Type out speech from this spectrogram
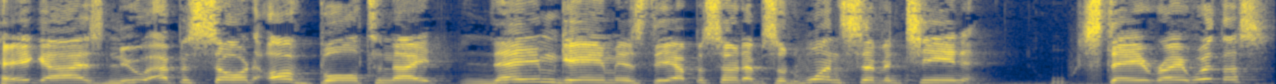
Hey guys, new episode of Bull tonight. Name game is the episode, episode 117. Stay right with us.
